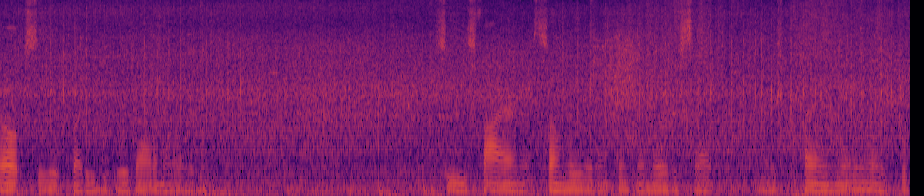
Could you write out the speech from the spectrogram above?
Oh, see it, buddy. We got him already. See, he's firing at somebody. I don't think I noticed that. I was playing it. Was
